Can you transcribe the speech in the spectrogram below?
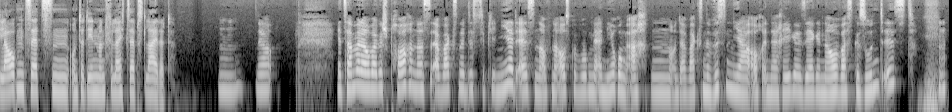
Glaubenssätzen, unter denen man vielleicht selbst leidet. Hm, ja. Jetzt haben wir darüber gesprochen, dass Erwachsene diszipliniert essen, auf eine ausgewogene Ernährung achten und Erwachsene wissen ja auch in der Regel sehr genau, was gesund ist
